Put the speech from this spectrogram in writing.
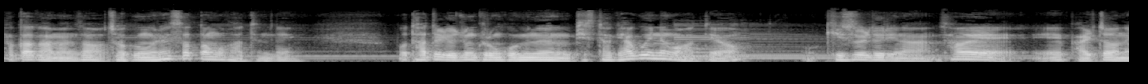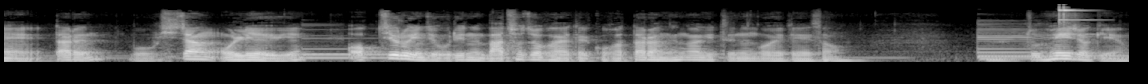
바꿔가면서 적응을 했었던 것 같은데 뭐 다들 요즘 그런 고민은 비슷하게 하고 있는 것 같아요. 뭐 기술들이나 사회의 발전에 따른 뭐 시장 원리에 의해 억지로 이제 우리는 맞춰져 가야 될 것 같다라는 생각이 드는 거에 대해서 음, 좀 회의적이에요.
